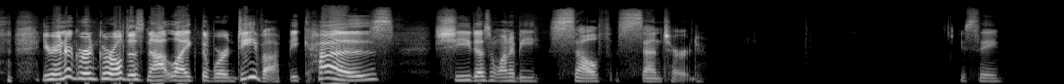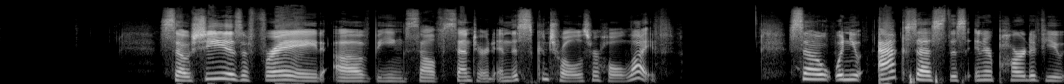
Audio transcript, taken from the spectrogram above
your inner good girl does not like the word diva because she doesn't want to be self-centered. You see? So she is afraid of being self centered, and this controls her whole life. So when you access this inner part of you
